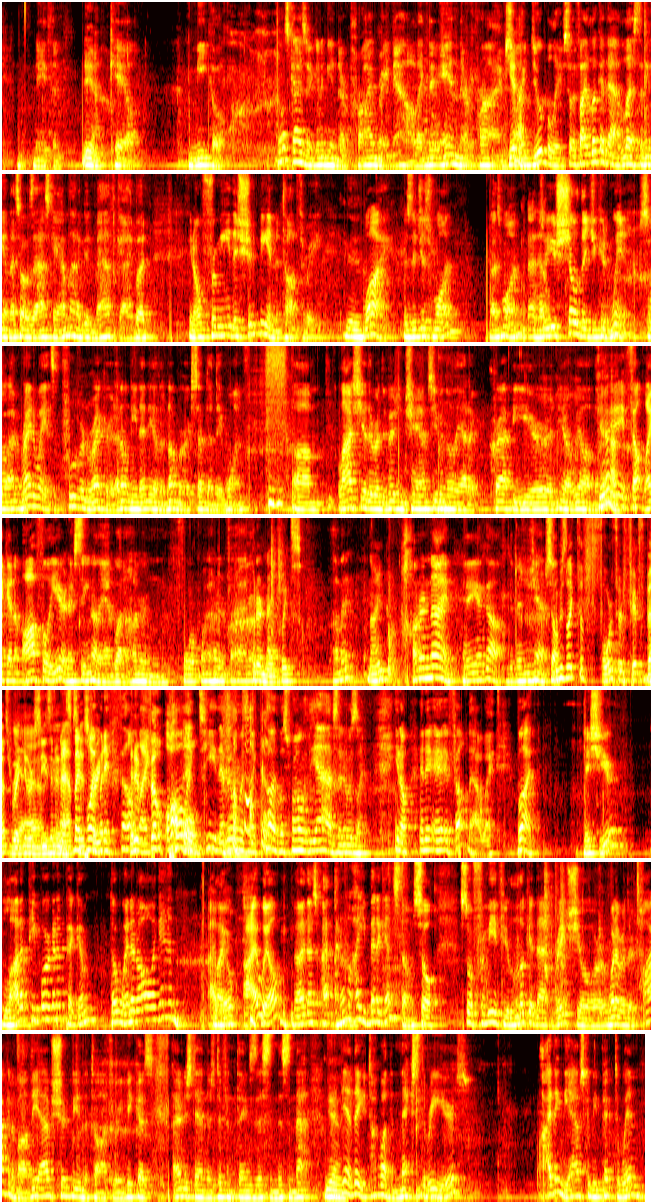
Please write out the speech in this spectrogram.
Nathan, Yeah. Cale, Mikko. Those guys are going to be in their prime right now. Like they're in their prime. So Yeah. I do believe. So if I look at that list, and again, that's what I was asking. I'm not a good math guy, but you know, for me, this should be in the top three. Yeah. Why? Is it just one? That's one. That so you showed that you could win. So uh, right away, it's a proven record. I don't need any other number except that they won. um, last year they were division champs, even though they had a crappy year, and you know we all. Yeah. It felt like an awful year. Next thing you know, they had what 104 point 105. 109 points. How many? Nine. 109. There you go, division champs. So It was like the fourth or fifth best regular Yeah. season in that's Avs my history. point, but it felt and it like felt pulling awful. teeth. Everyone was like, "God, what's wrong with the Avs?" And it was like, you know, and it, it felt that way. But this year, a lot of people are going to pick them to win it all again. I Like, will. I will. Uh, that's. I, I don't know how you bet against them. So, so for me, if you look at that ratio or whatever they're talking about, the Avs should be in the top three because I understand there's different things, this and this and that. But Yeah. At the end of the day, you talk about the next three years. I think the Avs could be picked to win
